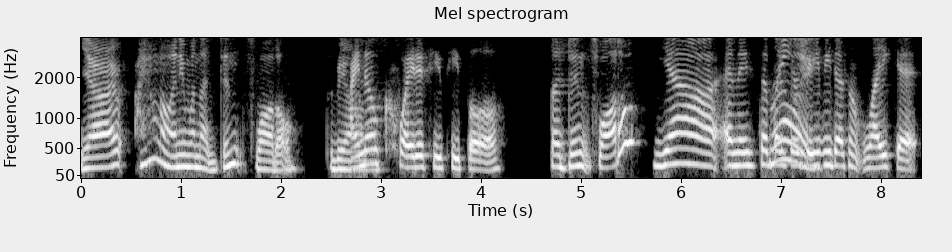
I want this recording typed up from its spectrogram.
Yeah, I, I don't know anyone that didn't swaddle, to be honest. I know quite a few people that didn't swaddle? Yeah, and they said like their baby doesn't like it,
